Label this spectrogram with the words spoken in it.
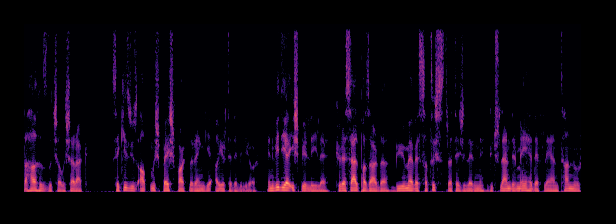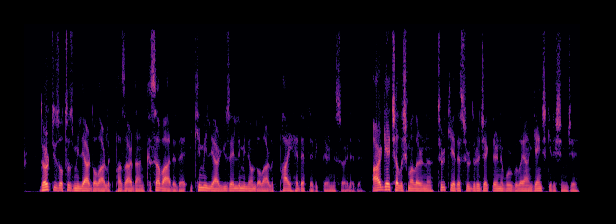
daha hızlı çalışarak 865 farklı rengi ayırt edebiliyor. Nvidia işbirliğiyle küresel pazarda büyüme ve satış stratejilerini güçlendirmeyi hedefleyen Tannur, 430 milyar dolarlık pazardan kısa vadede 2 milyar 150 milyon dolarlık pay hedeflediklerini söyledi. ARGE çalışmalarını Türkiye'de sürdüreceklerini vurgulayan genç girişimci,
